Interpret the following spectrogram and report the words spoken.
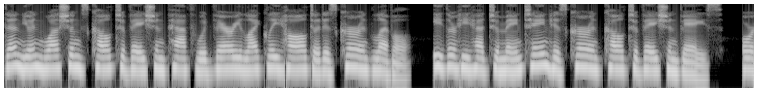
Then Yun Wusheng's cultivation path would very likely halt at his current level. Either he had to maintain his current cultivation base, or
